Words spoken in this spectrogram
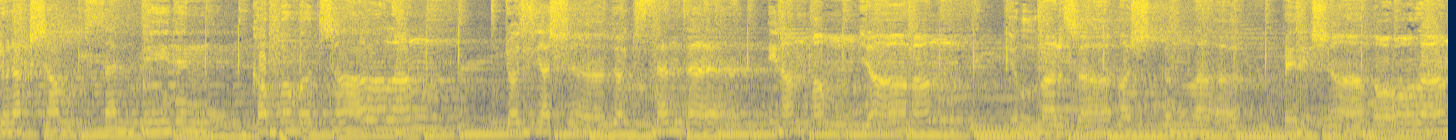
Dün akşam sen miydin kapımı çalan Gözyaşı döksen de inanmam yalan Yıllarca aşkınla perişan olan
